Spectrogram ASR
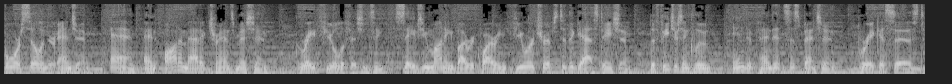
four cylinder engine, and an automatic transmission. Great fuel efficiency saves you money by requiring fewer trips to the gas station. The features include independent suspension, brake assist,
